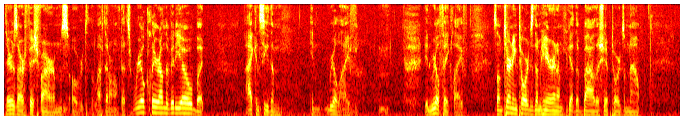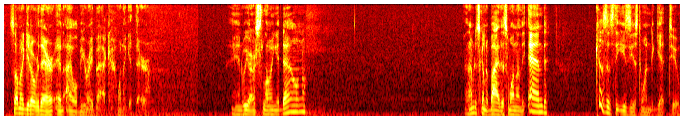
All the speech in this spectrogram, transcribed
there's our fish farms over to the left. I don't know if that's real clear on the video, but I can see them in real life, in real fake life. So I'm turning towards them here, and I'm got the bow of the ship towards them now. So I'm going to get over there, and I will be right back when I get there. And we are slowing it down. And I'm just going to buy this one on the end because it's the easiest one to get to.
